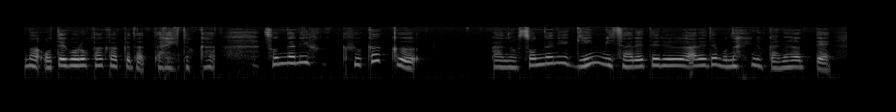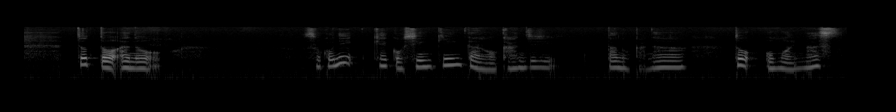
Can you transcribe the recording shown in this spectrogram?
まあ、お手頃価格だったりとか そんなに深くあのそんなに吟味されてるあれでもないのかなってちょっとあのそこに結構親近感を感じたのかなと思います。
